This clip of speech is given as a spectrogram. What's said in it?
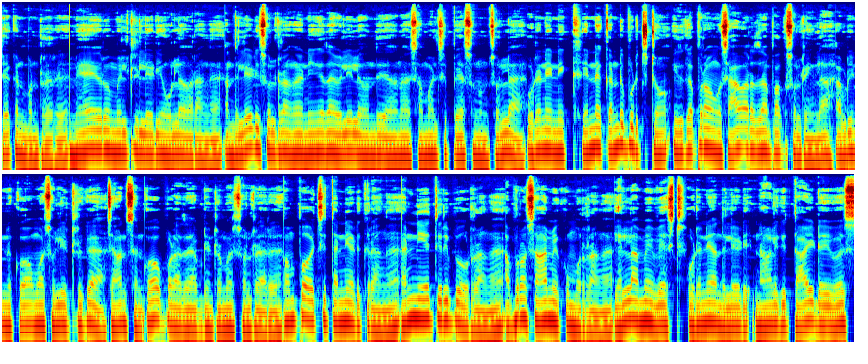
ஷேக்கன் பண்றாரு. மேயரும் மிலிட்ரி லேடியும் உள்ள வராங்க. அந்த லேடி சொல்றாங்க நீங்க தான் வெளியில வந்து எதனா சமாளிச்சு பேசணும்னு சொல்ல. உடனே நிக் என்ன கண்டுபிடிச்சிட்டோம்? இதுக்கப்புறம் அவங்க சாவாரதை தான் பார்க்க சொல்றீங்களா? அப்படின்னு கோவமா சொல்லிட்டு இருக்க ஜான்சன் கோவப்படாத அப்படின்ற மாதிரி சொல்றாரு. பம்பை வச்சு தண்ணி எடுக்கிறாங்க. தண்ணியே திருப்பி விடுறாங்க. அப்புறம் சாமி கும்பிடுறாங்க. எல்லாமே வேஸ்ட் உடனே அந்த லேடி நாளைக்கு தாய் டைவர்ஸ்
